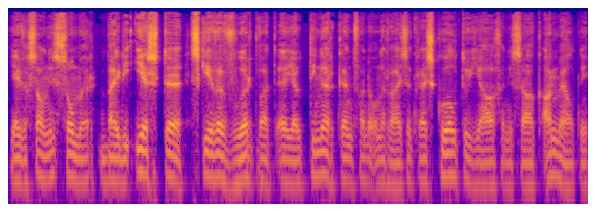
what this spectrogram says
Jy sal nie sommer by die eerste skewe woord wat uh, jou tienerkind van 'n onderwyser kry skool toe jaag en die saak aanmeld nie,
